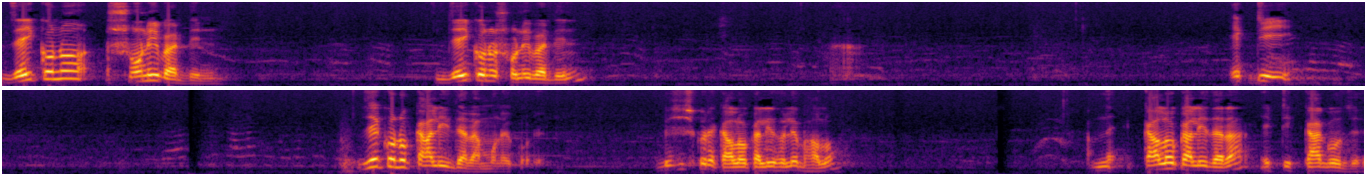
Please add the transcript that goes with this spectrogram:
যেই কোনো শনিবার দিন যেই কোনো শনিবার দিন, একটি যে কোনো কালি দ্বারা মনে করেন। বিশেষ করে কালো কালি হলে ভালো। আপনি কালো কালি দ্বারা একটি কাগজে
